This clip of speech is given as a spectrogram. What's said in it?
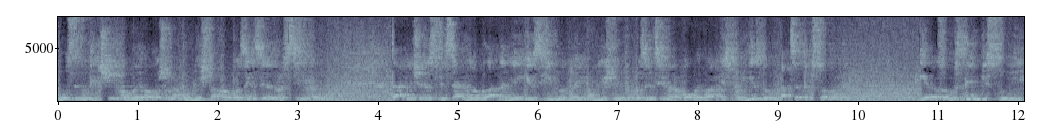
мусить бути чітко виголошена публічна пропозиція з розцінками. Далі через спеціальне обладнання, яке згідно тої публічної пропозиції нараховує вартість проїзду, а це таксометр. І разом з тим існує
